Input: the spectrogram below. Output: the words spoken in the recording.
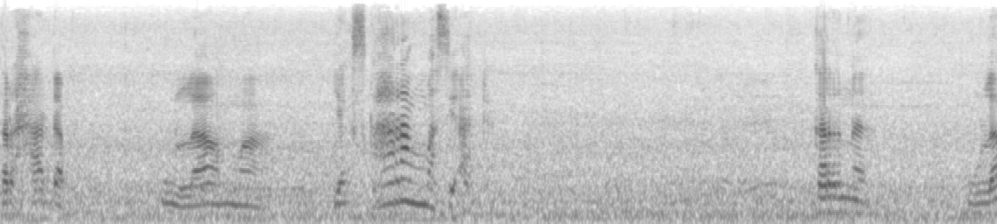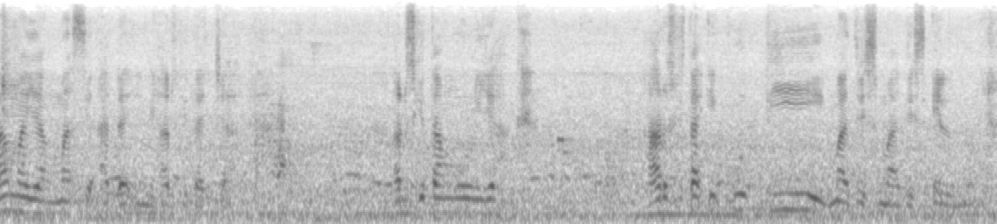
terhadap ulama yang sekarang masih ada? Karena ulama yang masih ada ini harus kita jaga harus kita muliakan harus kita ikuti majlis-majlis ilmunya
